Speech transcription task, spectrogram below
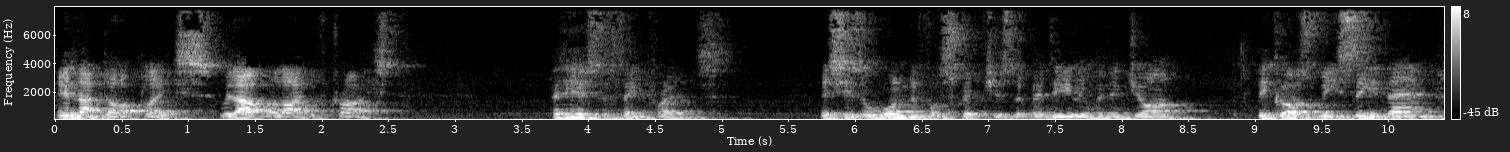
in that dark place, without the light of Christ. But here's the thing, friends. This is a wonderful scriptures that we're dealing with in John. Because we see then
